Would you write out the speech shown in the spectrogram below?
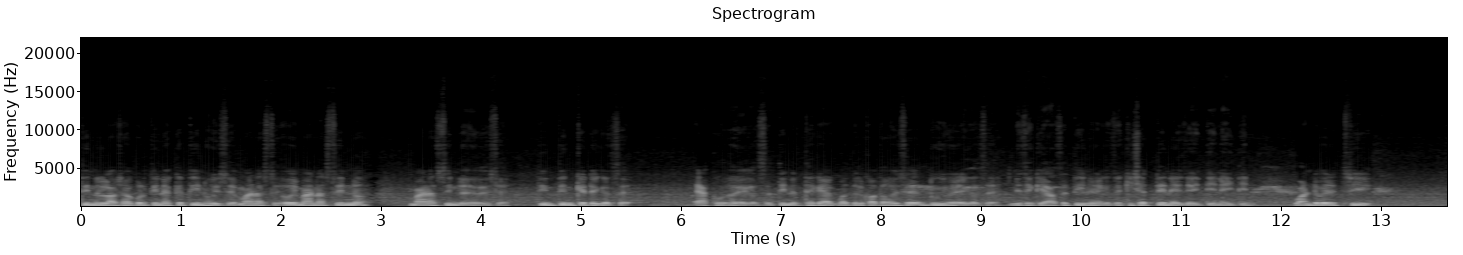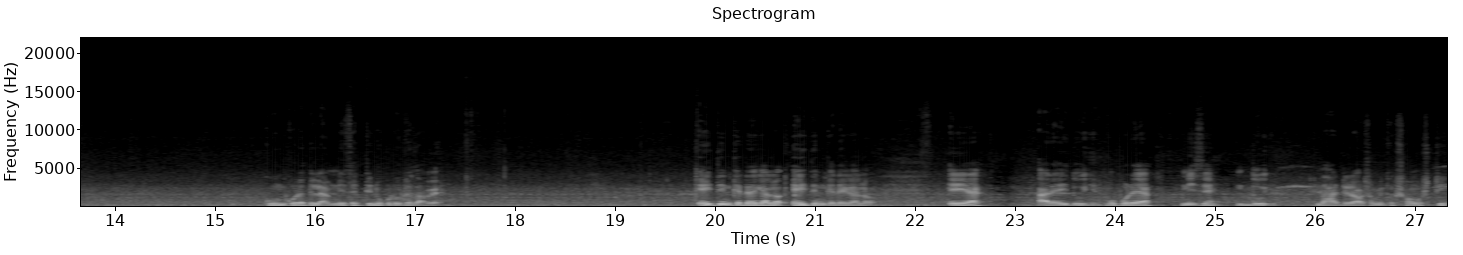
তিনের লসাগু করে তিন একে তিন হয়েছে মাইনাস, ওই মাইনাস চিহ্ন মাইনাস চিহ্ন হয়েছে তিন তিন কেটে গেছে। এক হয়ে গেছে। তিনের থেকে একবার দিলে কত হয়েছে? দুই হয়ে গেছে। নিচে কে আছে? তিন হয়ে গেছে। কিসের তিন? এই যে এই তিন এই তিন। ওয়ান ডিভাইড থ্রি গুণ করে দিলাম, নিচের তিন উপরে উঠে যাবে। এই তিন কেটে গেল, এই তিন কেটে গেল। এই এক আর এই দুই। উপরে এক, নিচে দুই। ধারটির অসমিত সমষ্টি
